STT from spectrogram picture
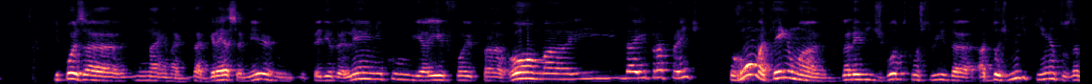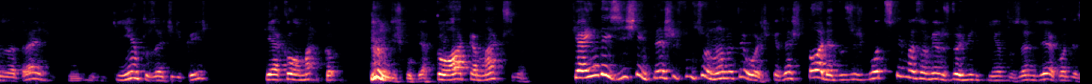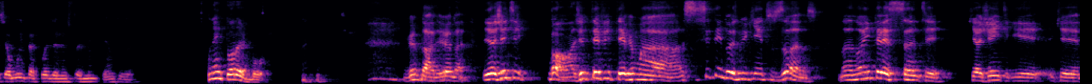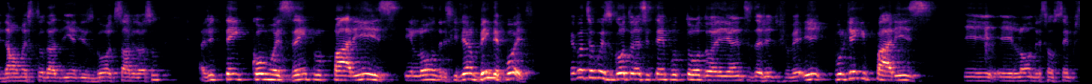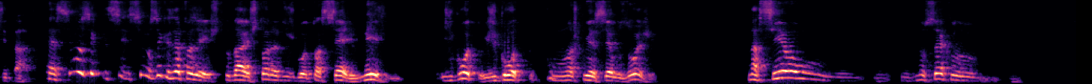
depois na, na, da Grécia mesmo, no período helênico, e aí foi para Roma, e daí para frente. Roma tem uma galeria de esgoto construída há 2.500 anos atrás, 500 a.C., que é a, cloma, desculpe, a cloaca máxima, que ainda existem trechos funcionando até hoje. Quer dizer, a história dos esgotos tem mais ou menos 2.500 anos e aconteceu muita coisa nesses 2.500 anos. Nem todas boas. Verdade, verdade. E a gente, bom, a gente teve, teve uma. Se tem 2.500 anos, não é interessante que a gente que, que dá uma estudadinha de esgoto, sabe do assunto, a gente tem como exemplo Paris e Londres, que vieram bem depois. O que aconteceu com o esgoto nesse tempo todo aí antes da gente ver? E por que, que Paris e, e Londres são sempre citados? É, se, você, se, se você quiser fazer estudar a história do esgoto a sério mesmo, esgoto, esgoto, como nós conhecemos hoje, nasceu no século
